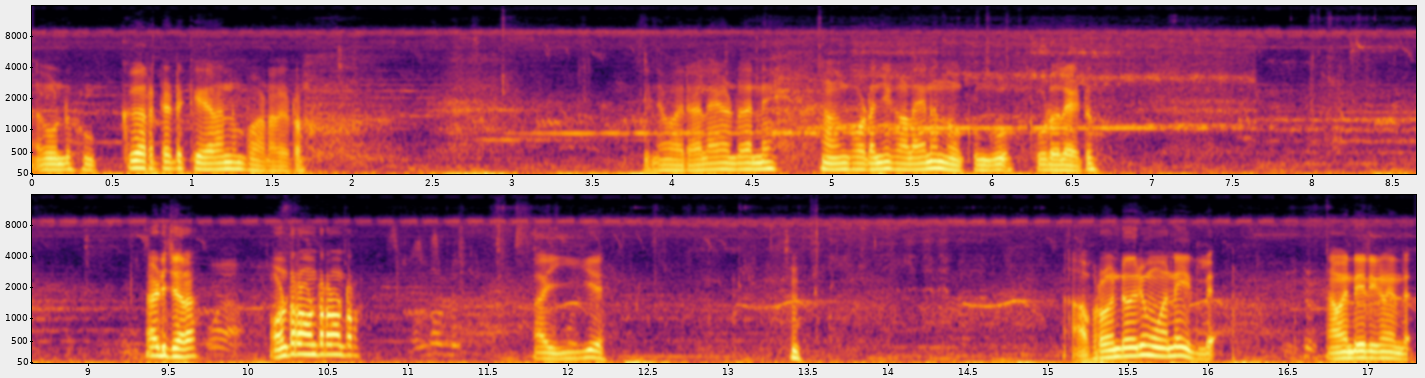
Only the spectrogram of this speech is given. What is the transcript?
അതുകൊണ്ട് ഹുക്ക് കറക്റ്റായിട്ട് കയറാനും പാടാം കേട്ടോ. പിന്നെ വരാലായതുകൊണ്ട് തന്നെ നമുക്ക് ഉടഞ്ഞ് കളയാനും നോക്കും കൂടുതലായിട്ടും. അടിച്ചറാ ഉണ്ടറ ഉണ്ടറ ഉണ്ടറ അയ്യേ. അപ്പുറം ഒരു മോനെ ഇല്ല. അവന്റെ ഇരിക്കണേന്റെ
